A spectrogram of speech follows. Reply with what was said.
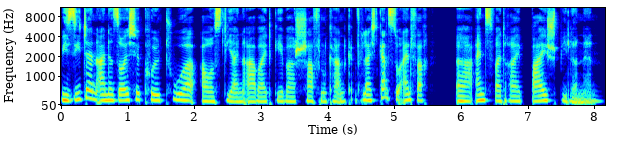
Wie sieht denn eine solche Kultur aus, die ein Arbeitgeber schaffen kann? Vielleicht kannst du einfach äh, ein, zwei, drei Beispiele nennen?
